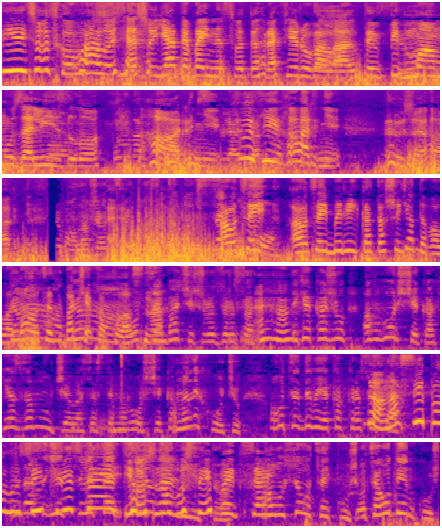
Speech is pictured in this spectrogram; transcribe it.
Ти що сховалося, що я тебе й не сфотографувала, Да, ти під маму залізло. Гарні. Ой, гарні. Дуже гарні. Тривала вже. Тут все А оцей, а оцей берійка, та що я давала, да, оце бач, яка Оце бачиш, розросла. Ага. Так я кажу, а в горщиках я замучилася з тими горщиками, не хочу. А оце диви, яка красота. Да, насипалося нас- і цвіте, і ціле знову сипеться. А ось оцей кущ, оце один кущ,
